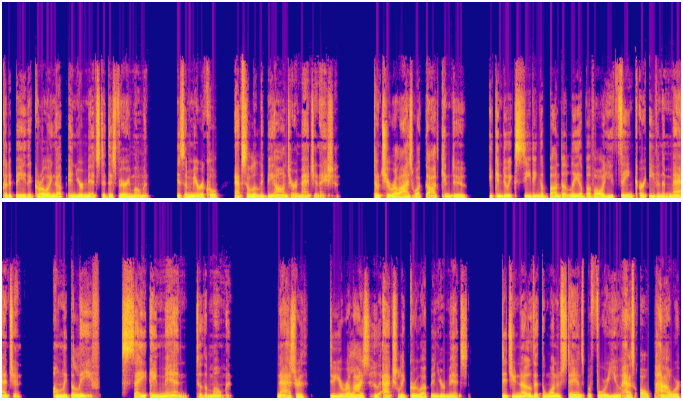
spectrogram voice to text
Could it be that growing up in your midst at this very moment is a miracle absolutely beyond your imagination? Don't you realize what God can do? He can do exceeding abundantly above all you think or even imagine. Only believe. Say amen to the moment. Nazareth, do you realize who actually grew up in your midst? Did you know that the one who stands before you has all power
